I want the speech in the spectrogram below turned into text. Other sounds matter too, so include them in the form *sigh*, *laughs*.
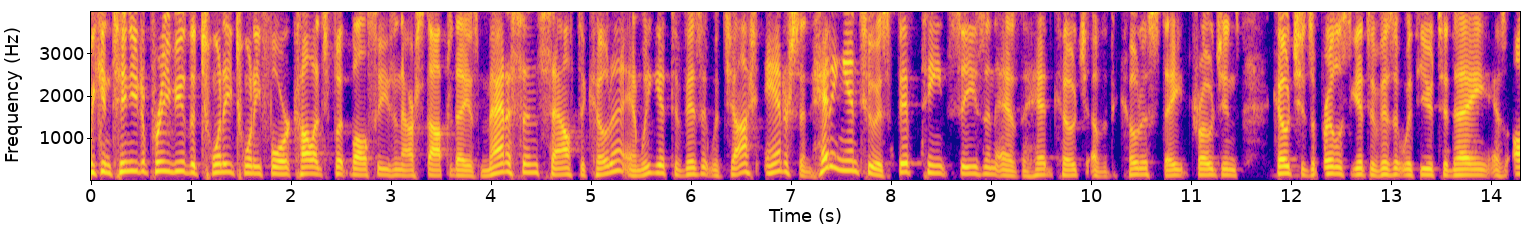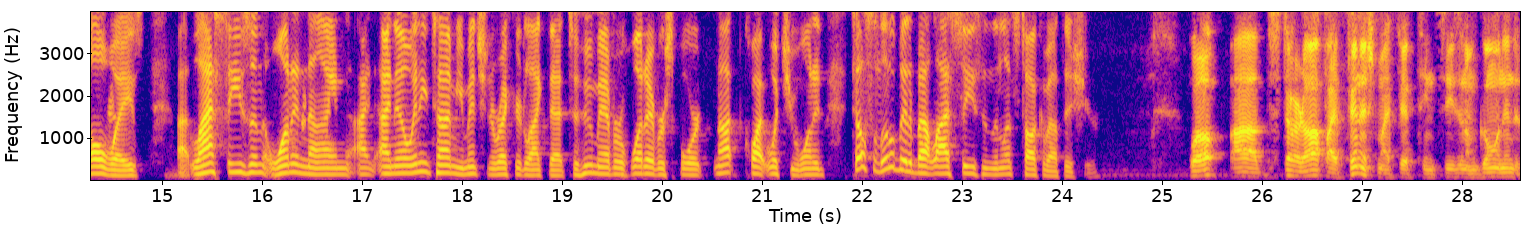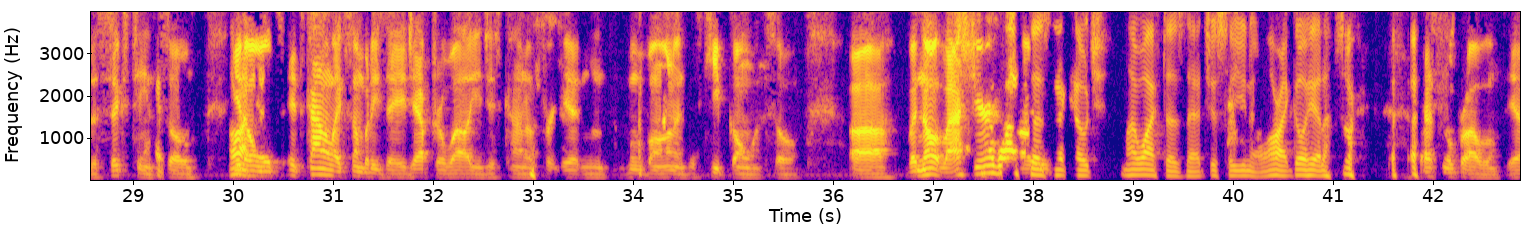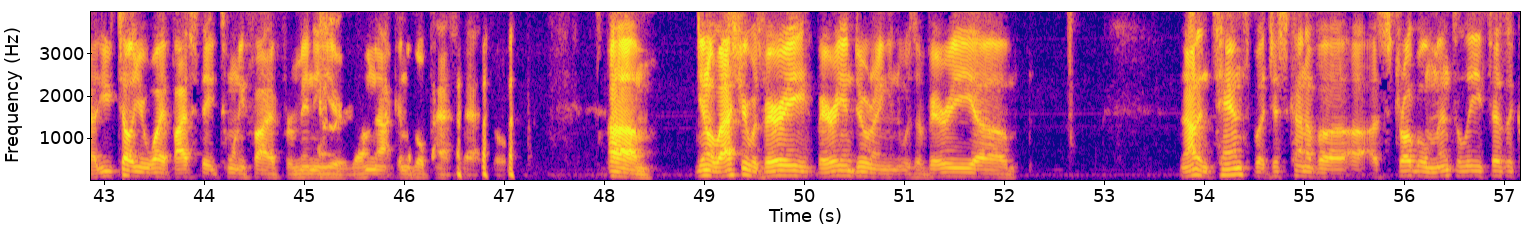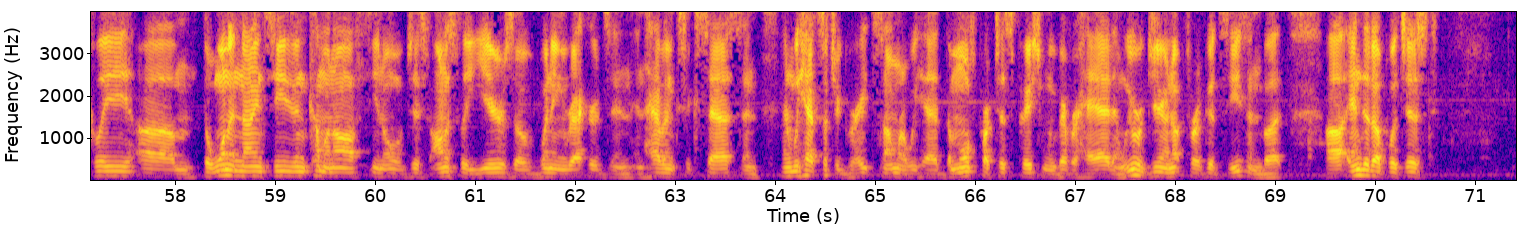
We continue to preview the 2024 college football season. Our stop today is Madison, South Dakota, and we get to visit with Josh Anderson, heading into his 15th season as the head coach of the Dakota State Trojans. Coach, it's a privilege to get to visit with you today, as always. Uh, last season, one and nine. I, I know anytime you mention a record like that to whomever, whatever sport, not quite what you wanted. Tell us a little bit about last season, then let's talk about this year. Well, uh, start off, I finished my 15th season. I'm going into the 16th. So, you All know, it's it's kind of like somebody's age. After a while, you just kind of forget and move on and just keep going. So, uh, but no, last year. My wife uh, does that, coach. My wife does that, just so you know. All right, go ahead. I'm sorry. that's no problem. Yeah, you tell your wife I've stayed 25 for many years. I'm not going to go past that. So, um, you know, last year was very, very enduring and it was a very, uh, not intense, but just kind of a, a struggle mentally, physically. Um, the one and nine season coming off, you know, just honestly years of winning records and, and, having success. And, and we had such a great summer. We had the most participation we've ever had, and we were gearing up for a good season, but uh, ended up with just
